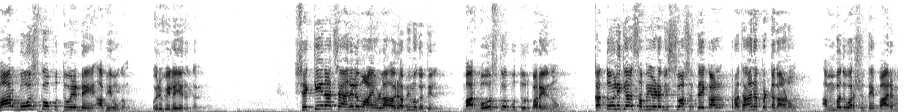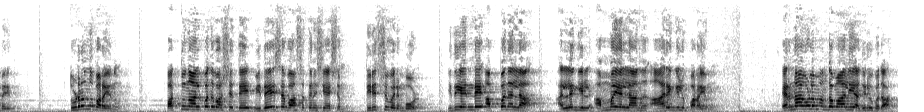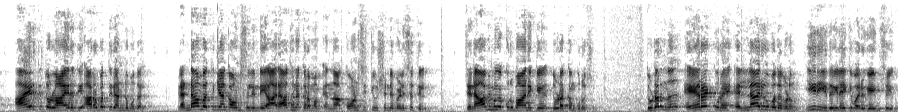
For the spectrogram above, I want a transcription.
Mar Bosco പുത്തൂരിന്റെ അഭിമുഖം ഒരു വിലയിരുത്തൽ. ഷെക്കീന ചാനലുമായുള്ള ഒരു അഭിമുഖത്തിൽ മാർ ബോസ്കോ പുത്തൂർ പറയുന്നു കത്തോലിക്ക സഭയുടെ വിശ്വാസത്തെക്കാൾ പ്രധാനപ്പെട്ടതാണോ അമ്പത് വർഷത്തെ പാരമ്പര്യം? തുടർന്ന് പറയുന്നു പത്തു നാൽപ്പത് വർഷത്തെ വിദേശവാസത്തിന് ശേഷം തിരിച്ചു വരുമ്പോൾ ഇത് എന്റെ അപ്പനല്ല അല്ലെങ്കിൽ അമ്മയല്ല എന്ന് ആരെങ്കിലും പറയുമോ? എറണാകുളം അങ്കമാലി അതിരൂപത ആയിരത്തി തൊള്ളായിരത്തി അറുപത്തിരണ്ട് മുതൽ രണ്ടാം വത്തിക്കാൻ കൗൺസിലിന്റെ ആരാധനക്രമം എന്ന കോൺസ്റ്റിറ്റ്യൂഷന്റെ വെളിച്ചത്തിൽ ജനാഭിമുഖ കുർബാനയ്ക്ക് തുടക്കം കുറിച്ചു. തുടർന്ന് ഏറെക്കുറെ എല്ലാ രൂപതകളും ഈ രീതിയിലേക്ക് വരികയും ചെയ്തു.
